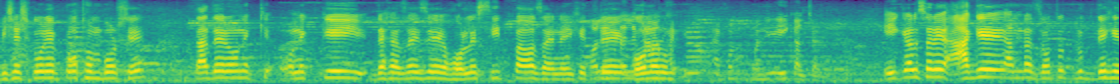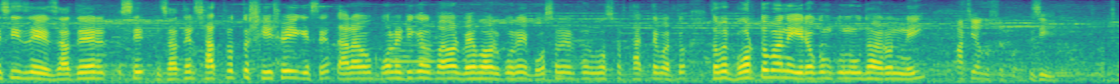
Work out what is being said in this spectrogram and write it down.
বিশেষ করে প্রথম বর্ষে তাদের অনেক অনেককেই দেখা যায় যে হলে সিট পাওয়া যায় না এই ক্ষেত্রে গণরুম এখন মানে এই কালচারে এই কালচারে আগে আমরা যতটুকু দেখেছি যে যাদের যাদের ছাত্রত্ব শেষ হয়ে গেছে তারাও পলিটিক্যাল পাওয়ার ব্যবহার করে বছরের পর বছর থাকতে পারতো। তবে বর্তমানে এরকম কোনো উদাহরণ নেই। পাঁচই আগস্টের পর? জি। আচ্ছা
